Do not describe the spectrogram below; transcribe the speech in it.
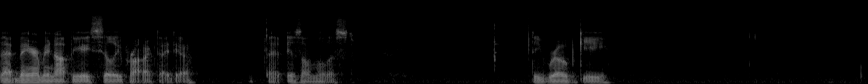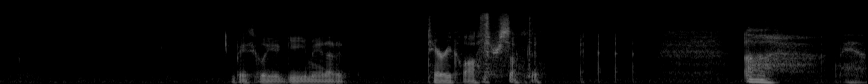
That may or may not be a silly product idea that is on the list. The robe gi. Basically a gi made out of terry cloth or something. Ah, uh, man.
